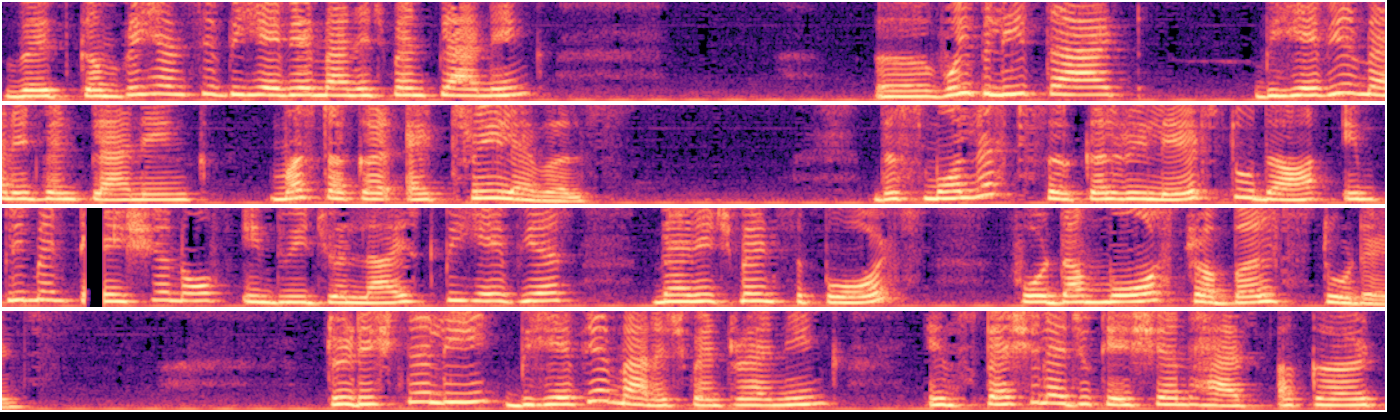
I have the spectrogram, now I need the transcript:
with comprehensive behavior management planning. Uh, we believe that behavior management planning must occur at three levels the smallest circle relates to the implementation of individualized behavior management supports for the most troubled students. Traditionally, behavior management training in special education has occurred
